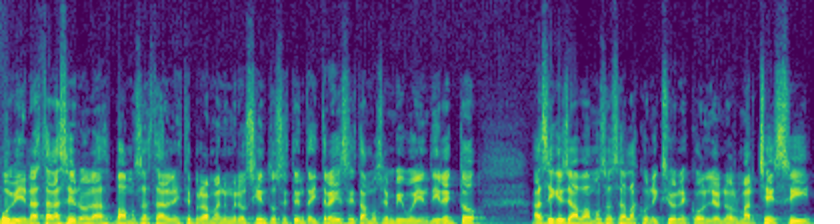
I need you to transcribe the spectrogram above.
Muy bien, hasta las 0 horas vamos a estar en este programa número 173. Estamos en vivo y en directo. Así que ya vamos a hacer las conexiones con Leonor Marchesi.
